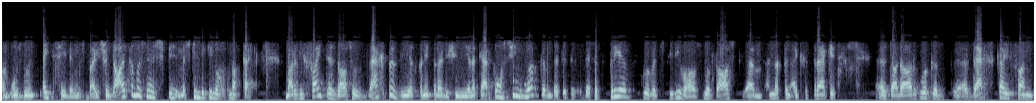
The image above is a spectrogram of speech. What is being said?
um, ons doen uitsendings by. So daai kan ons nou miskien bietjie nog na kyk. Maar die feit is daar so wegbeweeg van die tradisionele kerke. Ons sien ook dit is dis 'n pre-COVID studie waar ons ook daar um, inligting uitgetrek het is dat daar ook 'n wegskuif van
